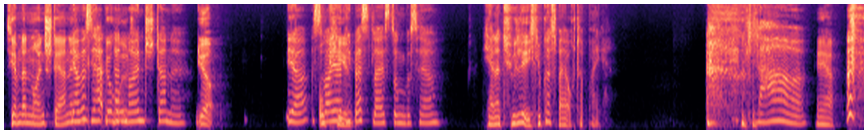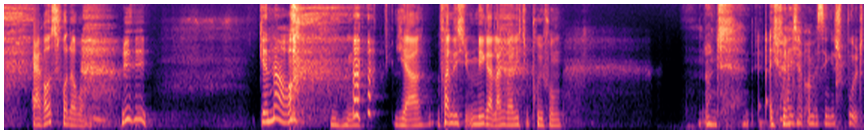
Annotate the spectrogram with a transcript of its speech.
sie haben dann neun Sterne Ja, aber sie hatten geholt. dann neun Sterne. Ja. Ja, es war ja Okay. die Bestleistung bisher. ja, natürlich. Lukas war ja auch dabei. Klar, Ja. Herausforderung. Genau. Mhm. Ja, fand ich mega langweilig, die Prüfung. Und ich Ja, finde, ich habe auch ein bisschen gespult.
